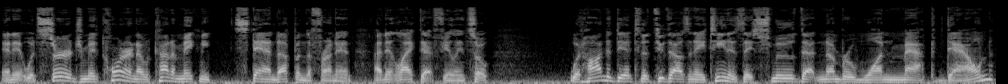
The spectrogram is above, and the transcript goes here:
and it would surge mid corner, and it would kind of make me stand up in the front end. I didn't like that feeling. So, what Honda did to the 2018 is they smoothed that number one map down.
